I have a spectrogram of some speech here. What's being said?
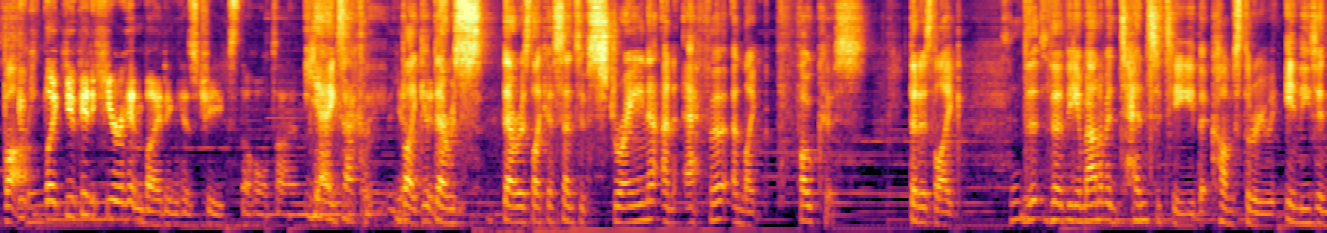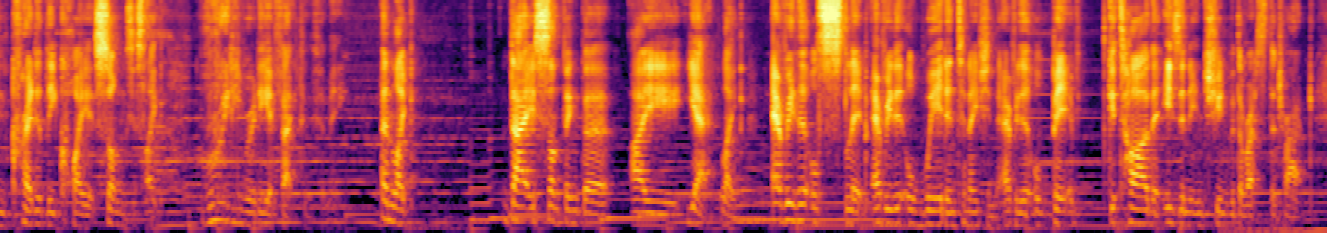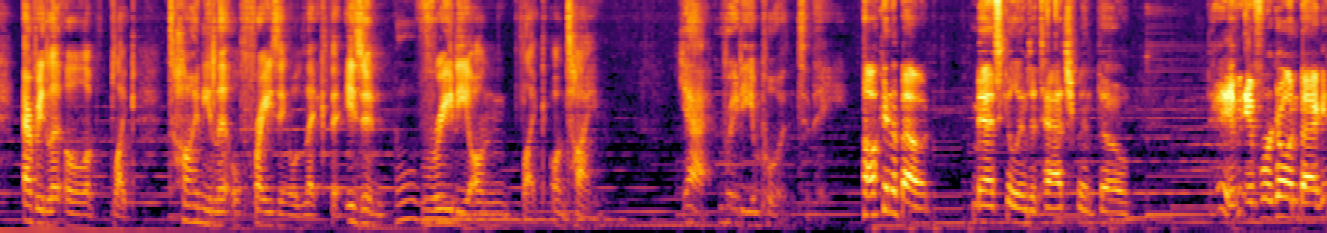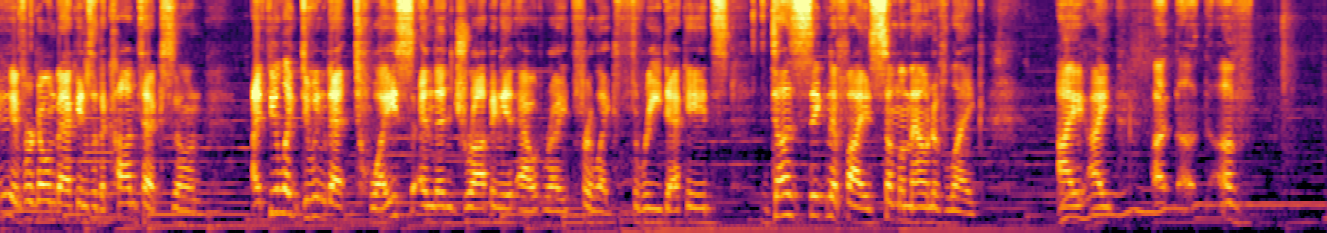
but Like you could hear him biting his cheeks the whole time. yeah exactly. Yeah, like there is there is like a sense of strain and effort and like focus that is like the, the the amount of intensity that comes through in these incredibly quiet songs is like really really effective for me. And like that is something that i yeah like every little slip every little weird intonation every little bit of guitar that isn't in tune with the rest of the track. Every little like tiny little phrasing or lick that isn't really on like on time. Yeah really important to me. Talking about masculine detachment though if, if we're going back if we're going back into the context zone i feel like doing that twice and then dropping it outright for like three decades does signify some amount of like i i uh, uh, of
